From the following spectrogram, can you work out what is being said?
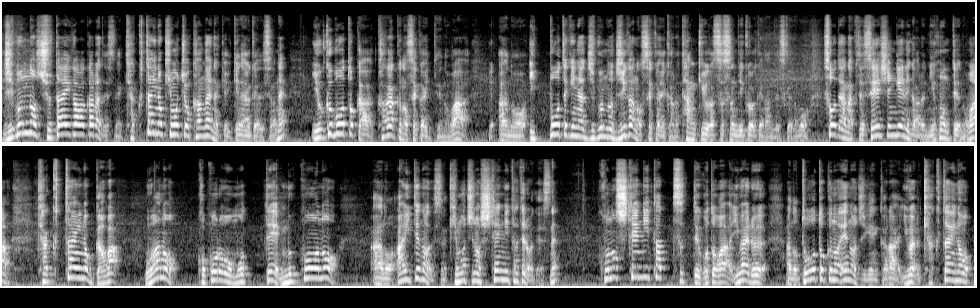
自分の主体側からですね客体の気持ちを考えなきゃいけないわけですよね。欲望とか科学の世界っていうのはあの一方的な自分の自我の世界から探求が進んでいくわけなんですけどもそうではなくて精神原理のある日本っていうのは客体の側和の心を持って向こうのあの相手のですね気持ちの視点に立てるわけですね。この視点に立つっていうことは、いわゆる、あの、道徳の絵の次元から、いわゆる客体の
